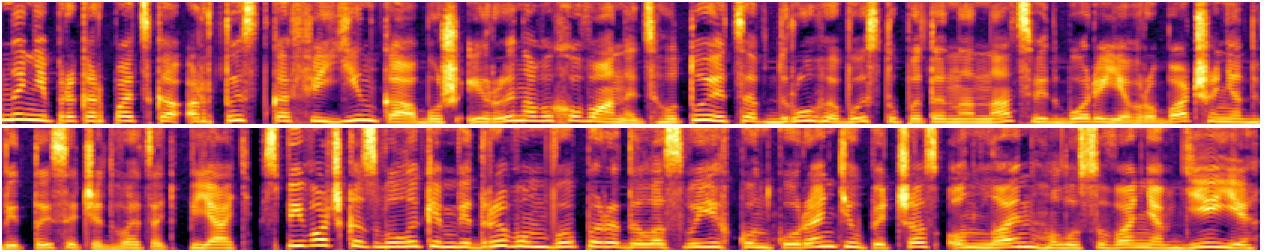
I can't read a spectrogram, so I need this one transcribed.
Нині прикарпатська артистка Фіїнка або ж Ірина Вихованець готується вдруге виступити на нацвідборі Євробачення 2025. Співачка з великим відривом випередила своїх конкурентів під час онлайн голосування в дії.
